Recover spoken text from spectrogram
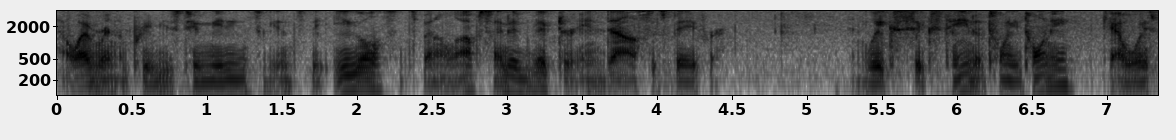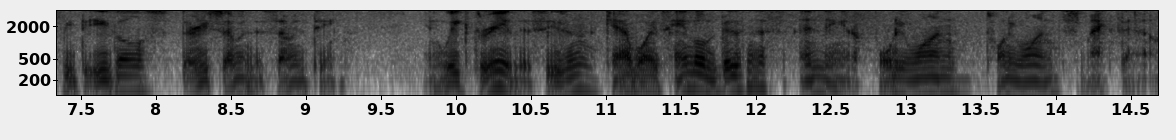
However, in the previous two meetings against the Eagles, it's been a lopsided victory in Dallas's favor. In week 16 of 2020, Cowboys beat the Eagles 37 to 17. In week 3 of this season, the Cowboys handled business, ending in a 41-21 smackdown.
